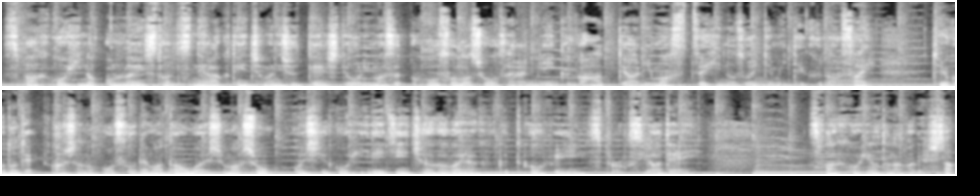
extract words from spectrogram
スパークコーヒーのオンラインストアですね、楽天市場に出店しております。放送の詳細欄にリンクが貼ってあります。ぜひ覗いてみてください。ということで、明日の放送でまたお会いしましょう。美味しいコーヒーで一日が輝く Good Coffee Sparks Your Day。スパークコーヒーの田中でした。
